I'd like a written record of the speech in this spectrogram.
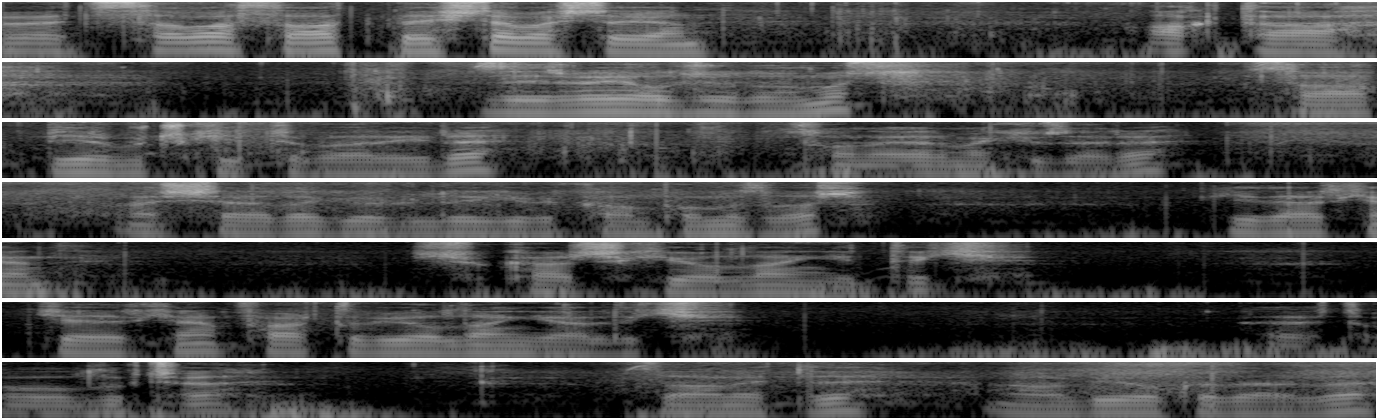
Evet sabah saat 5'te başlayan Akdağ zirve yolculuğumuz saat 1.30 itibariyle sona ermek üzere. Aşağıda görüldüğü gibi kampımız var. Giderken şu karşıki yoldan gittik. Gelirken farklı bir yoldan geldik. Evet oldukça zahmetli ama bir o kadar da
